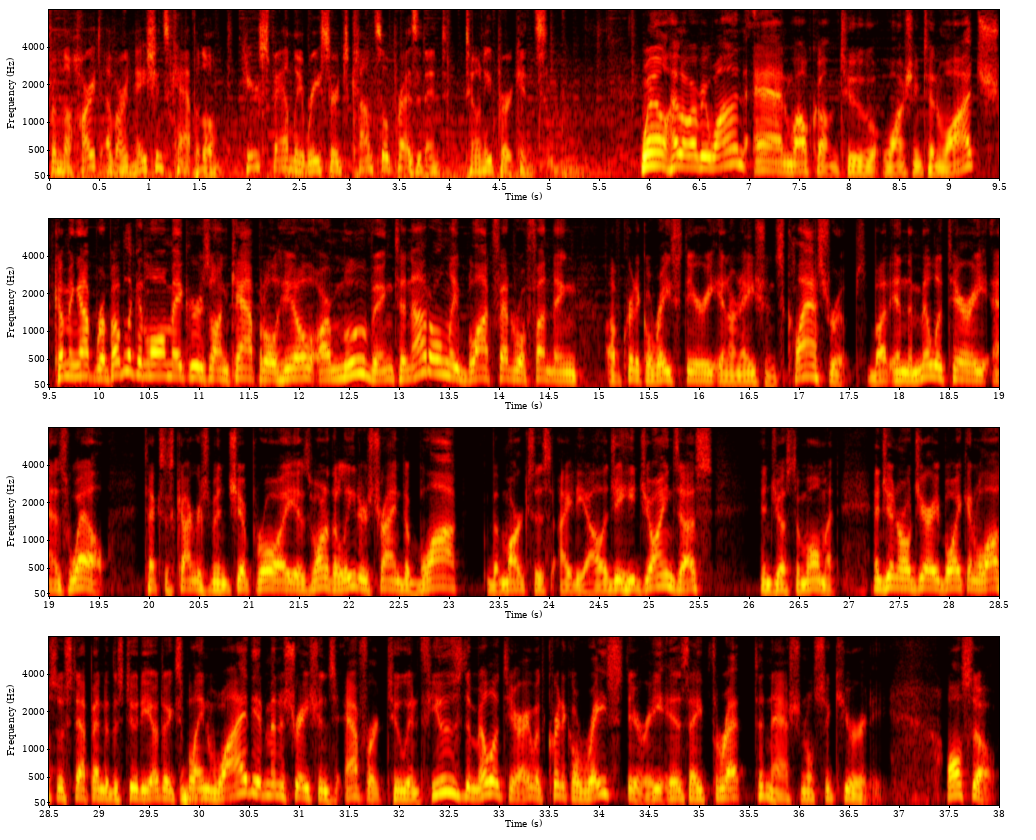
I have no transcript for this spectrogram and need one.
From the heart of our nation's capital, here's Family Research Council President Tony Perkins. Well, hello everyone, and welcome to Washington Watch. Coming up, Republican lawmakers on Capitol Hill are moving to not only block federal funding of critical race theory in our nation's classrooms, but in the military as well. Texas Congressman Chip Roy is one of the leaders trying to block the Marxist ideology. He joins us in just a moment. And General Jerry Boykin will also step into the studio to explain why the administration's effort to infuse the military with critical race theory is a threat to national security. Also,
